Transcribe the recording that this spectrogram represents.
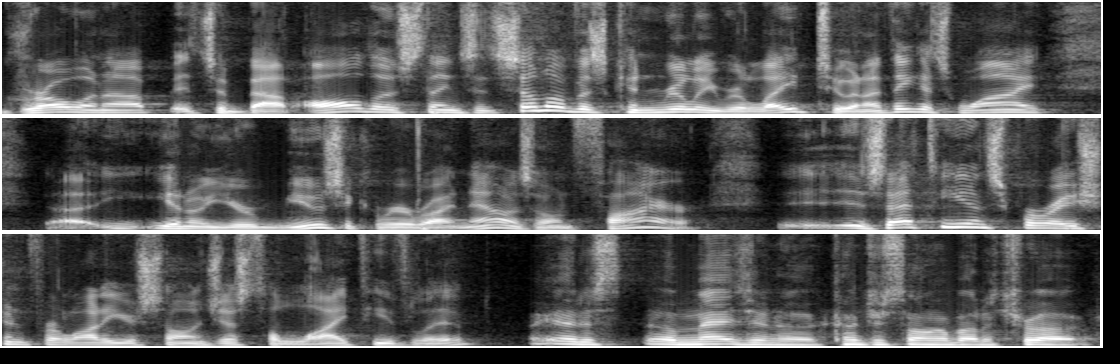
growing up. It's about all those things that some of us can really relate to. And I think it's why, uh, you know, your music career right now is on fire. Is that the inspiration for a lot of your songs, just the life you've lived? Yeah, just imagine a country song about a truck.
